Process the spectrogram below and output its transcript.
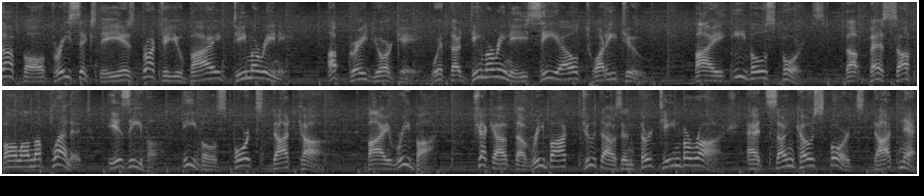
Softball 360 is brought to you by DeMarini. Upgrade your game with the DeMarini CL22. By Evil Sports. The best softball on the planet is evil. EvilSports.com. By Reebok. Check out the Reebok 2013 Barrage at SuncoastSports.net.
